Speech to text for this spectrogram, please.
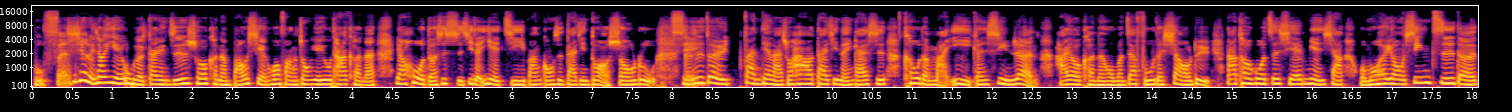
部分。其实有点像业务的概念，只是说可能保险或房仲业务，它可能要获得是实际的业绩，帮公司带进多少收入。是可是对于饭店来说，它要带进的应该是客户的满意跟信任，还有可能我们在服务的效率。那透过这些面向，我们会用薪资的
